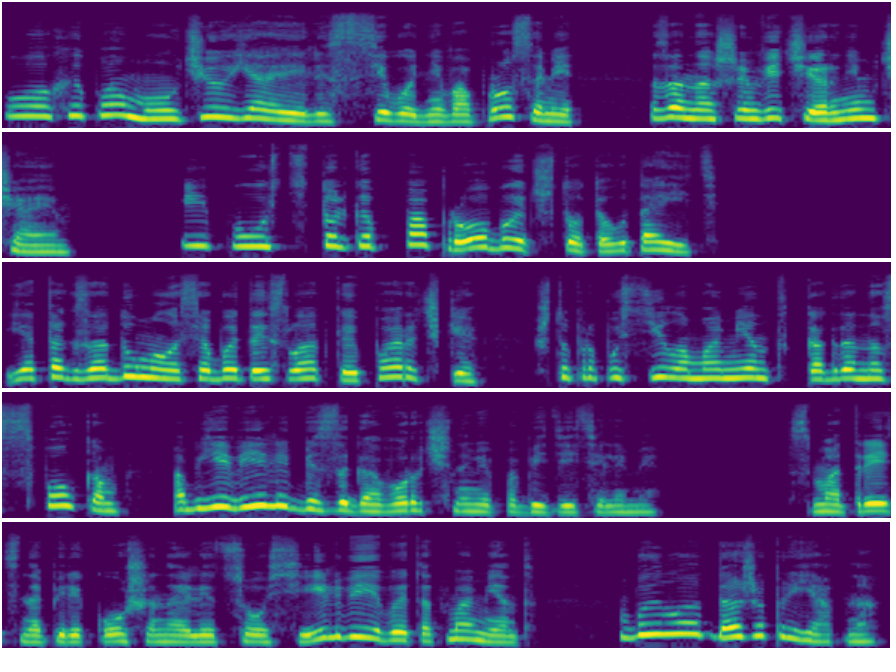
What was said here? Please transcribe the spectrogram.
«Ох, и помучаю я Элис сегодня вопросами за нашим вечерним чаем. И пусть только попробует что-то утаить. Я так задумалась об этой сладкой парочке, что пропустила момент, когда нас с Фолком объявили безоговорочными победителями. Смотреть на перекошенное лицо Сильвии в этот момент было даже приятно.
